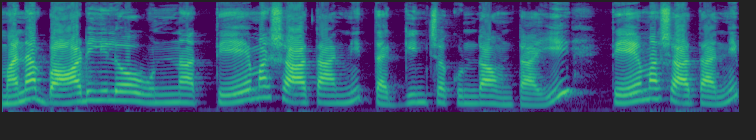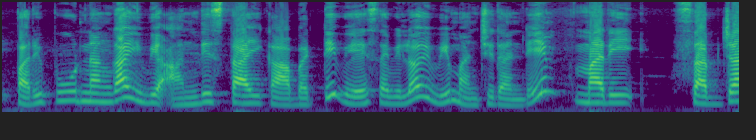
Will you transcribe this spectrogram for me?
మన బాడీలో ఉన్న తేమ శాతాన్ని తగ్గించకుండా ఉంటాయి. తేమ శాతాన్ని పరిపూర్ణంగా ఇవి అందిస్తాయి కాబట్టి వేసవిలో ఇవి మంచిదండి. మరి సబ్జా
